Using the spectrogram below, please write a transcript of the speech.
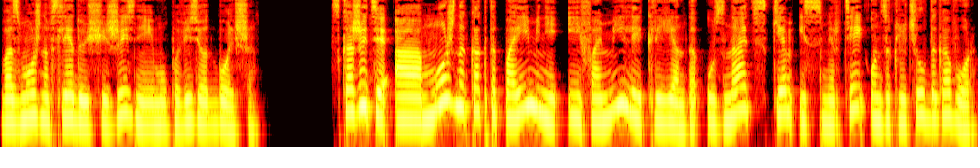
Возможно, в следующей жизни ему повезет больше. Скажите, а можно как-то по имени и фамилии клиента узнать, с кем из смертей он заключил договор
